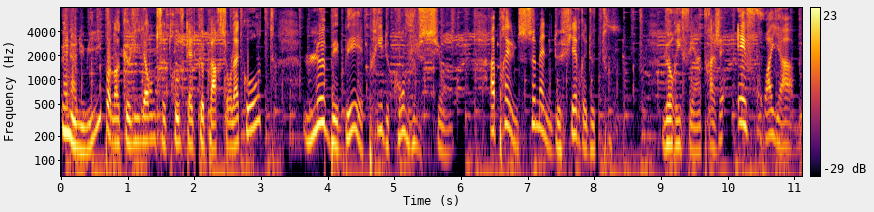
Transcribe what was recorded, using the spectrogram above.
Une nuit, pendant que Leland se trouve quelque part sur la côte, le bébé est pris de convulsions. Après une semaine de fièvre et de toux, Laurie fait un trajet effroyable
